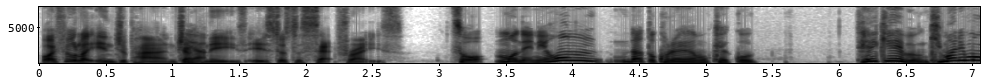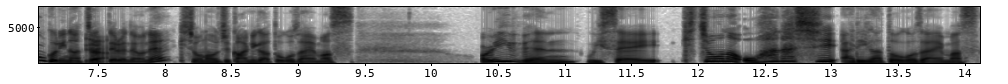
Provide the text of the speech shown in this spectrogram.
Well, I feel like in Japan, Yeah. Japanese, it's just a set phrase. そうもうね日本だとこれも結構定型文決まり文句になっちゃってるんだよね。貴重なお時間ありがとうございます。Or even we say 貴重なお話ありがとうございます。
